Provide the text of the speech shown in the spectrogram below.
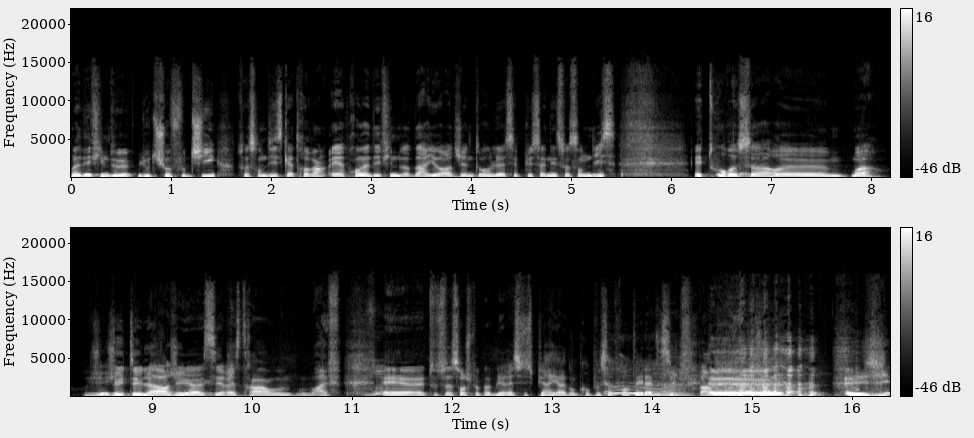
On a des films de Lucio Fucci, 70-80. Et après, on a des films de Dario Argento, là, c'est plus années 70. Et tout ressort, euh. J'ai j'ai été large et assez restreint, euh, bref. Et euh, de toute façon, je peux pas blairer Suspiria, donc on peut s'affronter là-dessus. Pardon. Euh,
